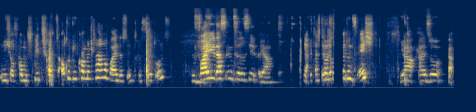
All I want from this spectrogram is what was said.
nicht auf Gommel spielt, schreibt es auch in die Kommentare, weil das interessiert uns. Weil das interessiert. Ja. Ja, das interessiert uns echt. Ja, also. Ja,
